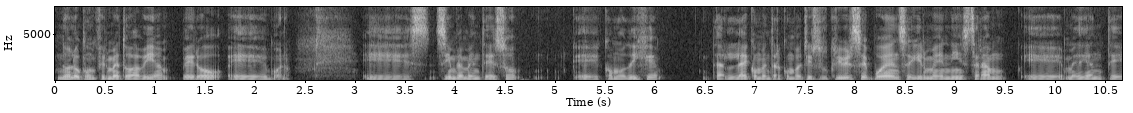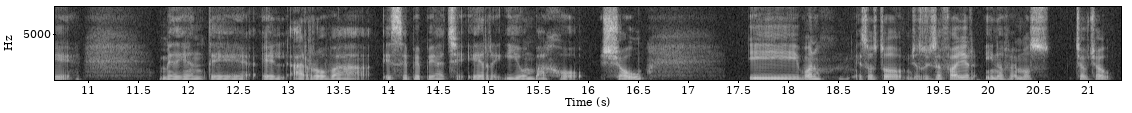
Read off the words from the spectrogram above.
No lo confirmé todavía, pero eh, bueno, simplemente eso. Eh, como dije, darle like, comentar, compartir, suscribirse. Pueden seguirme en Instagram eh, mediante, mediante el arroba spphr-show. Y bueno, eso es todo. Yo soy Sapphire y nos vemos. Chau, chau.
